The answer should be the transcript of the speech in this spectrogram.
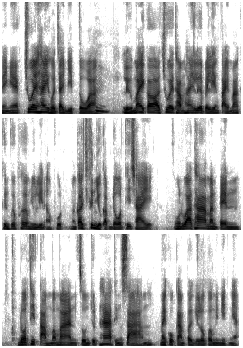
ในแง่ช่วยให้หัวใจบีบตัวอืมหรือไม่ก็ช่วยทำให้เลือดไปเลี้ยงไตมากขึ้นเพื่อเพิ่ม urine output มันก็ขึ้นอยู่กับโดสที่ใช้ สมมุติว่าถ้ามันเป็นโดสที่ต่ำประมาณ 0.5 ถึง 3 ไมโครกรัม per กิโล per minute เนี่ย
